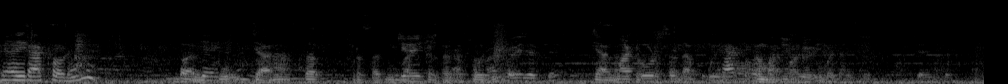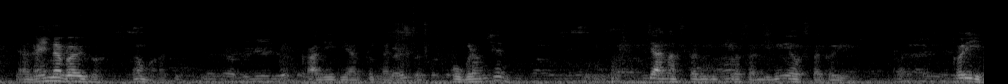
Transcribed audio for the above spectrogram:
જય રાઠોડ હે ને? ચા નાસ્તા પ્રસાદની વાત કરતા હતા. સોજી ચા નાસ્તો પ્રસાદ આપવો અમારા ભાવિકો અમારાથી કાલે જે આવતીકાલે પ્રોગ્રામ છે ને ચા નાસ્તાની પ્રસાદીની વ્યવસ્થા કરીએ. કરીએ.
